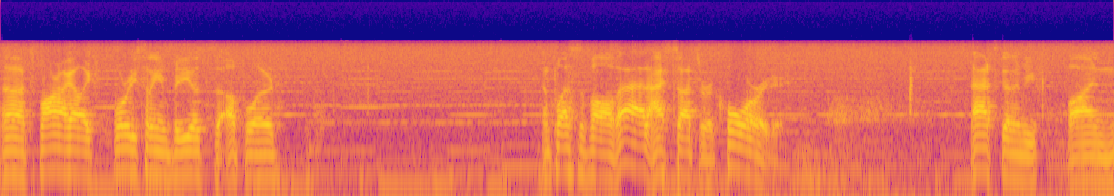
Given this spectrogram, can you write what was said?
Uh, tomorrow I got like 40 something videos to upload. And plus of all that, I still have to record. That's gonna be fun.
